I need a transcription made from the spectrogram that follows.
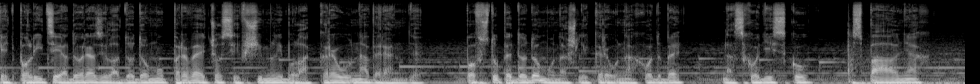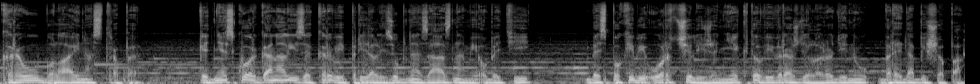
Keď polícia dorazila do domu, prvé, čo si všimli, bola krv na verande. Po vstupe do domu našli krv na chodbe, na schodisku, v spálniach, krv bola aj na strope. Keď neskôr k analýze krvi pridali zubné záznamy obetí, bez pochyby určili, že niekto vyvraždil rodinu Breda Bishopa.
